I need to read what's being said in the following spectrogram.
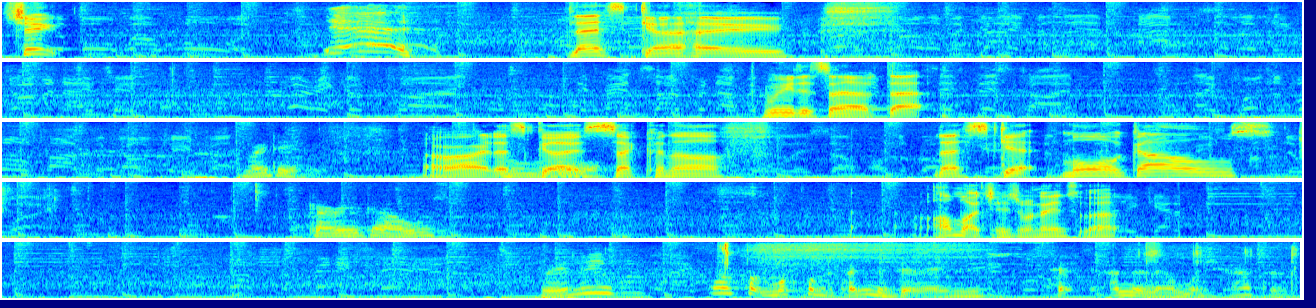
Shoot! Yeah! Let's go. We deserved that. Ready. All right, let's go. More. Second half. Let's get more goals. Gary goals. I might change my name to that. Really? What's what, what's what defender doing? You set your hand in there and watch it happen.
